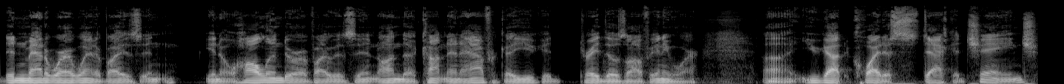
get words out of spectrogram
Didn't matter where I went. If I was in, you know, Holland or if I was in on the continent of Africa, you could trade those off anywhere. Uh, you got quite a stack of change.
